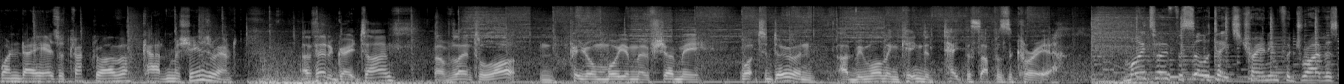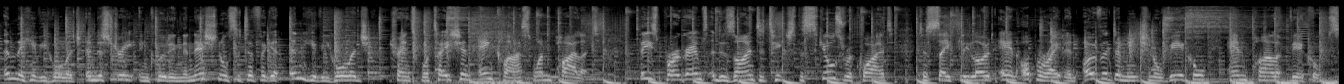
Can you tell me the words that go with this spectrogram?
one day as a truck driver, carting machines around. I've had a great time. I've learnt a lot, and Peter and William have showed me what to do, and I'd be more than keen to take this up as a career. MITO facilitates training for drivers in the heavy haulage industry, including the National Certificate in Heavy Haulage, Transportation, and Class 1 Pilot. These programs are designed to teach the skills required to safely load and operate an over-dimensional vehicle and pilot vehicles.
